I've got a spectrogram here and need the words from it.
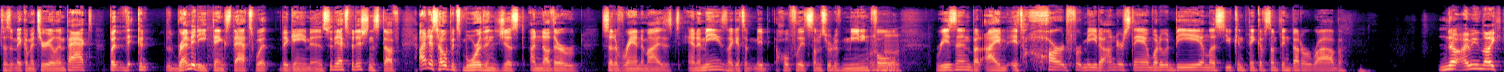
doesn't make a material impact. But the, the Remedy thinks that's what the game is. So the expedition stuff, I just hope it's more than just another set of randomized enemies. Like it's a maybe hopefully it's some sort of meaningful Mm-hmm. reason. But I it's hard for me to understand what it would be unless you can think of something better, Rob. No, I mean like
